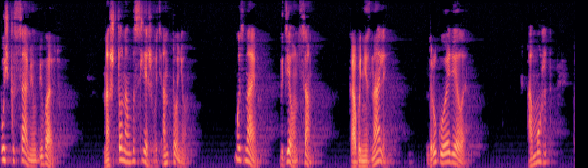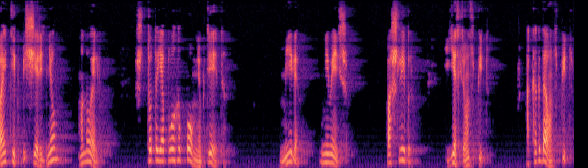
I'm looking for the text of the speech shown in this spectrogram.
Пусть-ка сами убивают. На что нам выслеживать Антонио? Мы знаем, где он сам. Кабы не знали, другое дело. А может, пойти к пещере днем, Мануэль? Что-то я плохо помню, где это. Миля, не меньше. Пошли бы, если он спит. А когда он спит?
